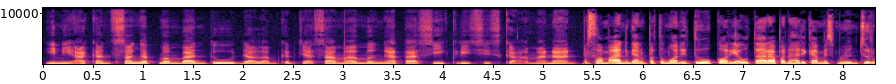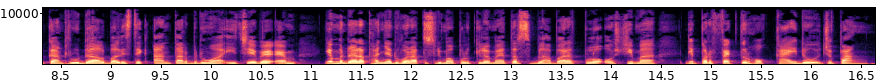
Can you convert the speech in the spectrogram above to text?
Ini akan sangat membantu dalam kerjasama mengatasi krisis keamanan. Bersamaan dengan pertemuan itu, Korea Utara pada hari Kamis meluncurkan rudal balistik antar benua ICBM yang mendarat hanya 250 km sebelah barat Pulau Oshima di prefektur Hokkaido, Jepang.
